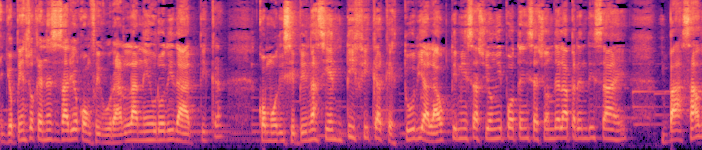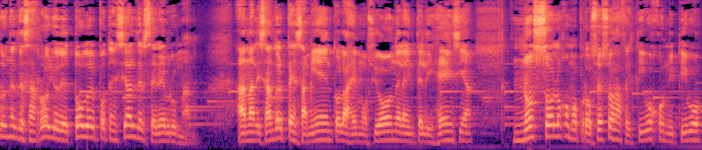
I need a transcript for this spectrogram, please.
yo pienso que es necesario configurar la neurodidáctica como disciplina científica que estudia la optimización y potenciación del aprendizaje basado en el desarrollo de todo el potencial del cerebro humano, analizando el pensamiento, las emociones, la inteligencia, no solo como procesos afectivos, cognitivos,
